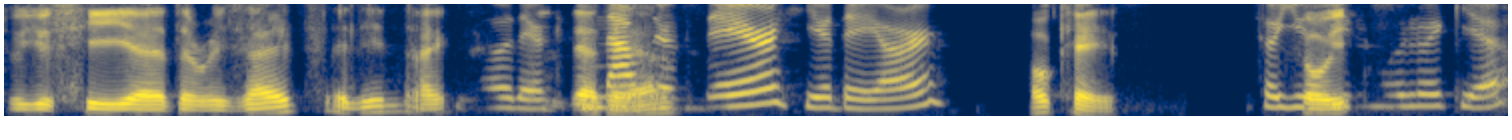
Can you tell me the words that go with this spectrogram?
Do you see uh, the results, Eileen? I, Oh, they're There they now are. they're there. Here they are. okay. So you So see them, Ulrich? Yeah.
